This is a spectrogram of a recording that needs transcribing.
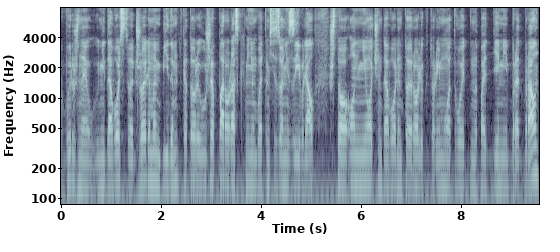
выраженное недовольство Джоэлем Эмбидом, который уже пару раз как минимум в этом сезоне заявлял, что он не очень доволен той ролью, которую ему отводит на поддемии Брэд Браун,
